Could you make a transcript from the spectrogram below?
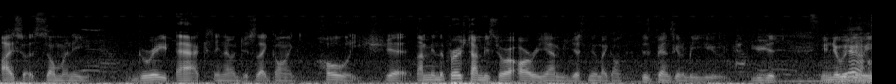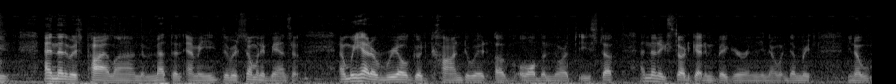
I saw so many great acts, you know, just like going, holy shit. I mean, the first time you saw REM, you just knew like, going, this band's gonna be huge. You just you knew it was gonna be. And then there was Pylon, the Method. I mean, there were so many bands, and we had a real good conduit of all the Northeast stuff. And then it started getting bigger, and you know, and then we, you know.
